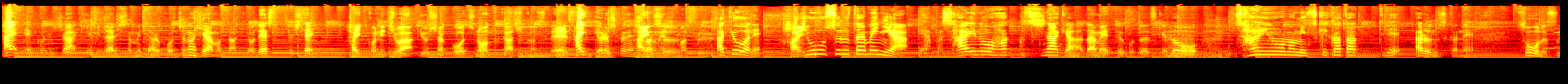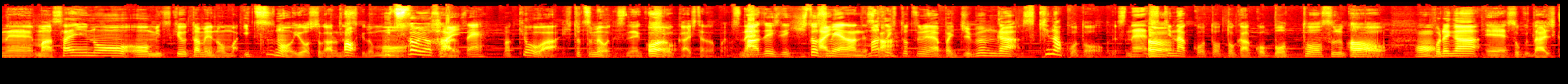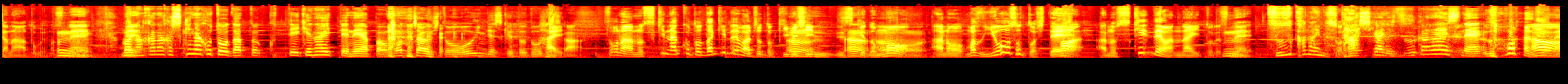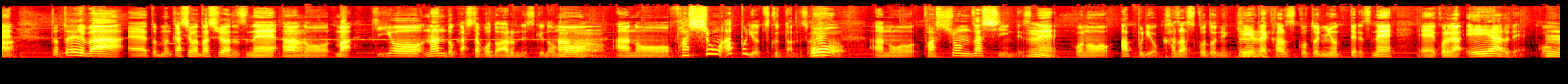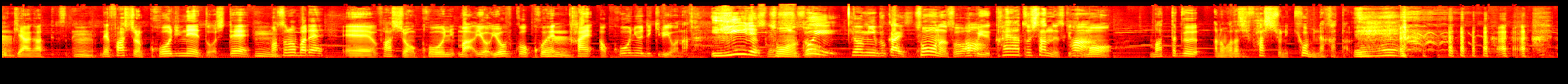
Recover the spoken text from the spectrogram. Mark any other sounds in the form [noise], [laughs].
はい、えーこんにちは金メダリストメンタルコーチの平本明夫ですそしてはい、こんにちは。吉田コーチの高橋和です。はいよろしくお願いします,、願い。あ今日はねはい起業するためにはやっぱ才能を発掘しなきゃダメということですけど、うんうん才能の見つけ方ってあるんですかね？そうですね。まあ才能を見つけるためのまあ5つの要素があるんですけども、5つの要素なんですはい。ね、まあ今日は1つ目をですねご紹介したいと思いますね。あぜひぜひ一つ目は何ですか、はい。まず一つ目はやっぱり自分が好きなことですね。うん。好きなこととかこう没頭するこあと、うん。これが、えーすごく大事かなと思いますね。うん。まあ、でなかなか好きなことだと食っていけないってねやっぱ思っちゃう人多いんですけどどうですか、そうなんあの好きなことだけではちょっと厳しいんですけども、うんうんうんうん。あのまず要素として、はい。あの好きではないとですね、続かないんですよね。確かに続かないですね。[laughs] そうなんですよね。例えば、えー、と昔私はですね、うん。あのまあ起業何度かしたことあるんですけども、うんうん。あのファッションアプリを作ったんですよ、ね。あのファッション雑誌にですね、このアプリをかざすことに携帯かざすことによってですね、えーこれが AR でこううん。浮き上がってですね、うん。でファッションコーディネートをして、うん。まあ、その場で、えーファッションを購入まあ要は洋服をこえ、うん。買えあ購入できるような。いいですね。そうなんですごい興味深いですね。そうなんですアプリで開発したんですけども、全くあの私ファッションに興味なかったんです。ええ。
